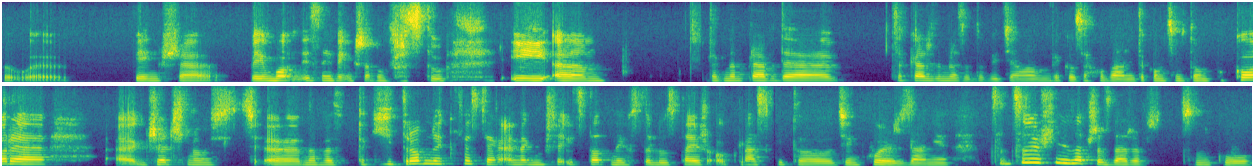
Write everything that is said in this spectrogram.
były większe, bo jest największa po prostu. I um, tak naprawdę za każdym razem dowiedziałam jego zachowanie, taką tą pokorę, e, grzeczność, e, nawet w takich drobnych kwestiach, a jednak myślę istotnych, w stylu stajesz oklaski, to dziękujesz za nie, co, co już nie zawsze zdarza w stosunku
